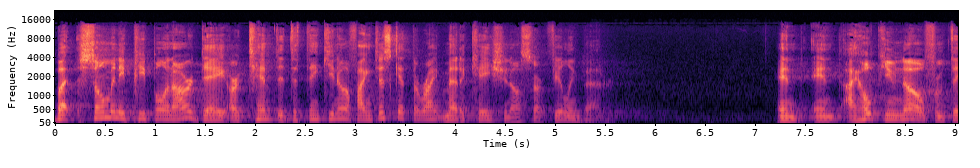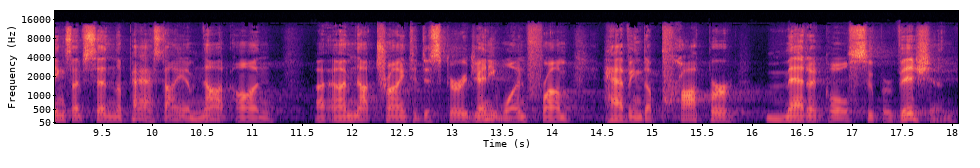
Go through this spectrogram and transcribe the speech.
but so many people in our day are tempted to think, you know, if I can just get the right medication, I'll start feeling better. And, and I hope you know from things I've said in the past, I am not on, I'm not trying to discourage anyone from having the proper medical supervision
